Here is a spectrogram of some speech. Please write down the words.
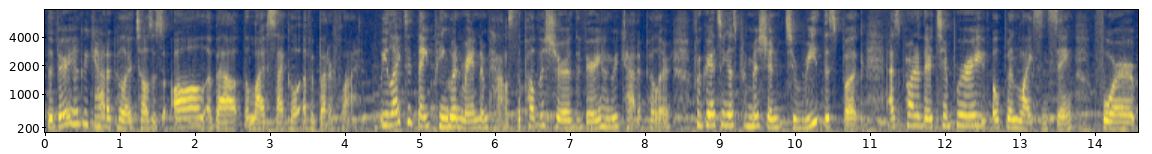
The Very Hungry Caterpillar tells us all about the life cycle of a butterfly. We'd like to thank Penguin Random House, the publisher of The Very Hungry Caterpillar, for granting us permission to read this book as part of their temporary open licensing for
